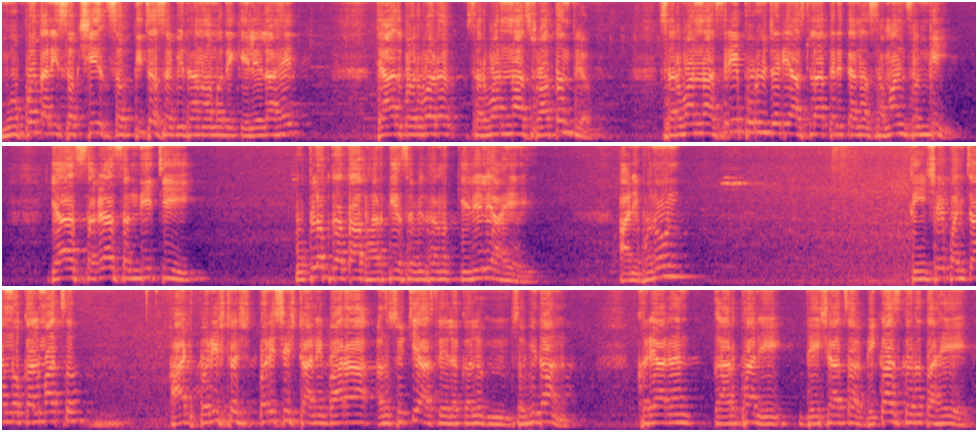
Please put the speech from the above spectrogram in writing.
मोफत आणि सक्ती सक्तीच्या संविधानामध्ये केलेलं आहे. त्याचबरोबर सर्वांना स्वातंत्र्य सर्वांना स्त्री पुरुष जरी असला तरी त्यांना समान संधी. या सगळ्या संधीची उपलब्धता भारतीय संविधानात केलेली आहे. आणि म्हणून तीनशे पंच्याण्णव कलमाचं आठ परिष्ठ परिशिष्ट आणि बारा अनुसूची असलेलं कल संविधान खऱ्या अर्थाने देशाचा विकास करत आहे.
